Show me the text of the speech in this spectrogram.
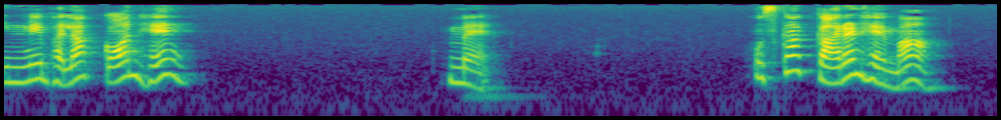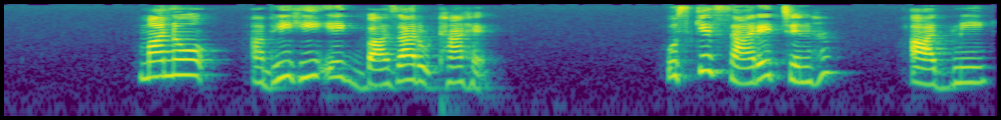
इनमें भला कौन है? मैं। उसका कारण है माँ। मानो, अभी ही एक बाज़ार उठा है। उसके सारे चिन्ह, आदमी,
